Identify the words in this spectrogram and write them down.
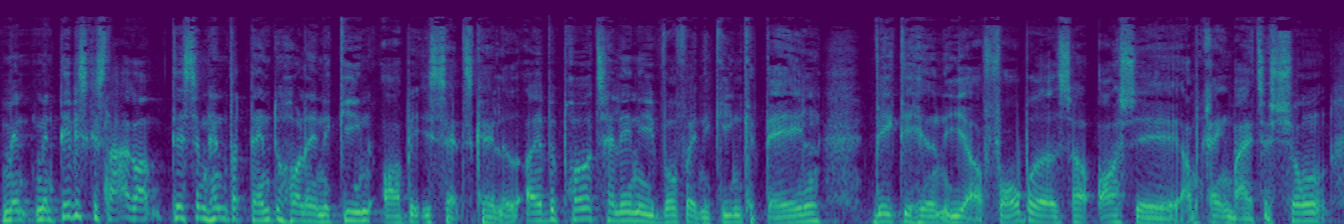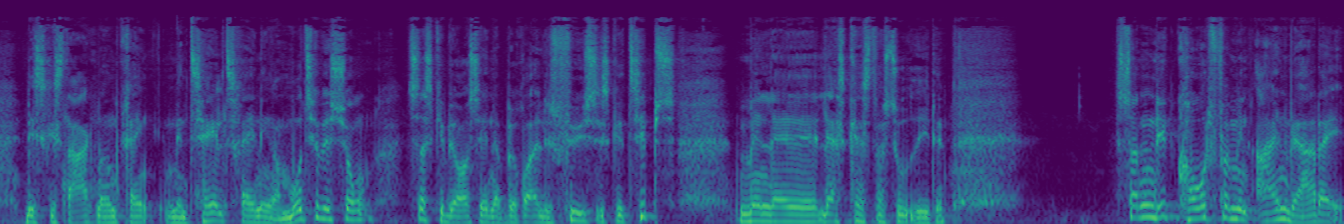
Men, men det vi skal snakke om, det er simpelthen, hvordan du holder energien oppe i salgskaldet. Og jeg vil prøve at tale ind i, hvorfor energien kan dale, vigtigheden i at forberede sig, også øh, omkring variation. Vi skal snakke noget omkring mentaltræning og motivation. Så skal vi også ind og berøre lidt fysiske tips. Men lad, lad os kaste os ud i det. Sådan lidt kort for min egen hverdag.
